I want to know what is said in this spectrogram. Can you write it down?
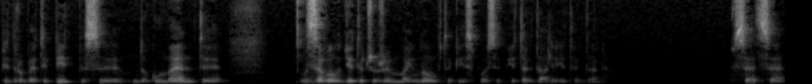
підробити підписи, документи, заволодіти чужим майном в такий спосіб і так далі. і так далі. Все це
